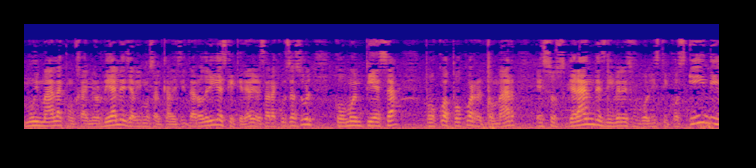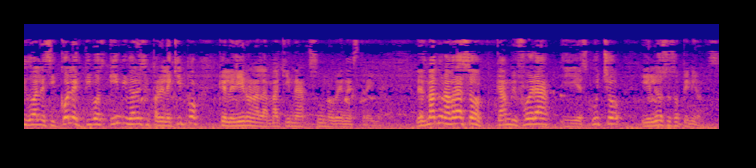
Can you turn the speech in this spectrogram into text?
muy mala con Jaime Ordiales, ya vimos al cabecita Rodríguez que quería regresar a Cruz Azul, cómo empieza poco a poco a retomar esos grandes niveles futbolísticos individuales y colectivos, individuales y para el equipo que le dieron a la máquina su novena estrella. Les mando un abrazo, cambio y fuera y escucho y leo sus opiniones.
